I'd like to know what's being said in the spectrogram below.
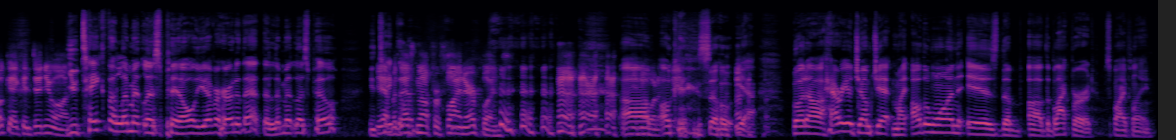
Okay, continue on. You take the limitless pill. You ever heard of that? The limitless pill? You yeah, take but the that's not for flying airplanes. you know Um, what I okay, mean. so yeah, but uh, Harrier jump jet. My other one is the uh, the Blackbird spy plane.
